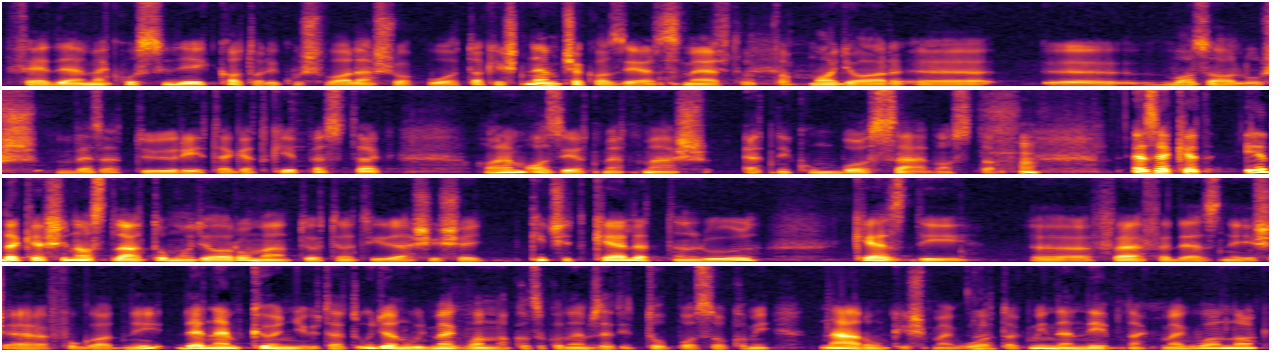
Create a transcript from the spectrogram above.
fejedelmek hosszú ideig katolikus vallások voltak, és nem csak azért, mert magyar ö, ö, vazallus vezető réteget képeztek, hanem azért, mert más etnikumból származtak. Hm. Ezeket érdekes, én azt látom, hogy a román történetírás is egy kicsit kelletlenül kezdi felfedezni és elfogadni, de nem könnyű. Tehát ugyanúgy megvannak azok a nemzeti toposzok, ami nálunk is megvoltak, minden népnek megvannak.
